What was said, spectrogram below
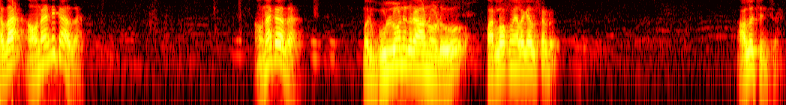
కదా? అవునండి కాదా? అవునా కాదా? మరి గుళ్ళోనికి రానోడు పరలోకం ఎలాగెళ్తాడు? ఆలోచించండి.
